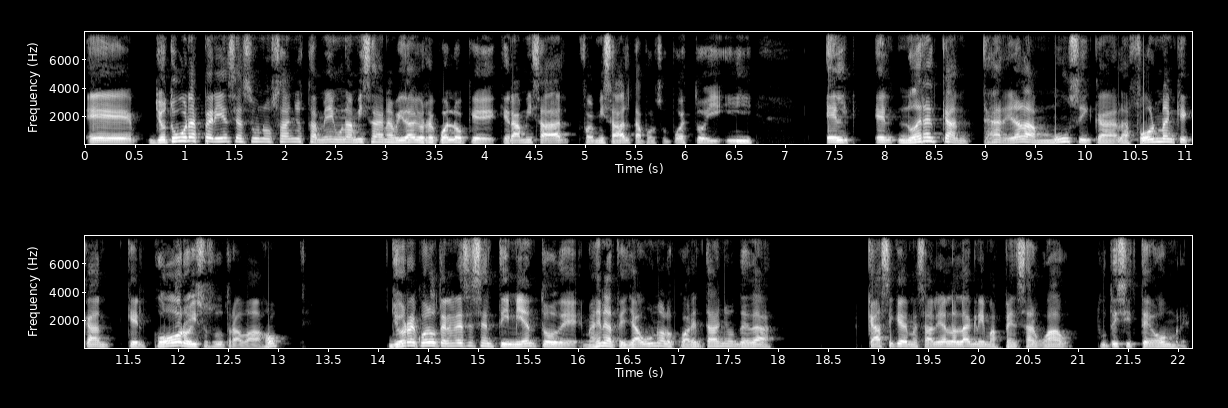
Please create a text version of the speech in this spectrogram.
Eh, yo tuve una experiencia hace unos años también, una misa de Navidad, yo recuerdo que, era misa fue misa alta, por supuesto, y, el, no era el cantar, era la música, la forma en que, que el coro hizo su trabajo yo recuerdo tener ese sentimiento de, imagínate, ya uno a los 40 años de edad, casi que me salían las lágrimas pensar, wow, tú te hiciste hombre.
